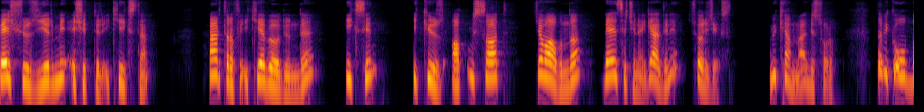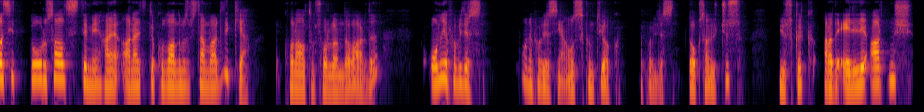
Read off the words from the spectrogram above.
520 eşittir 2x'ten. Her tarafı 2'ye böldüğünde x'in 260 saat cevabında B seçeneği geldiğini söyleyeceksin. Mükemmel bir soru. Tabii ki o basit doğrusal sistemi hani analitikte kullandığımız bir sistem var dedik ya. Konu altım sorularında vardı. Onu yapabilirsin. Onu yapabilirsin yani o sıkıntı yok yapabilirsin. 90 300 140 arada 50 artmış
